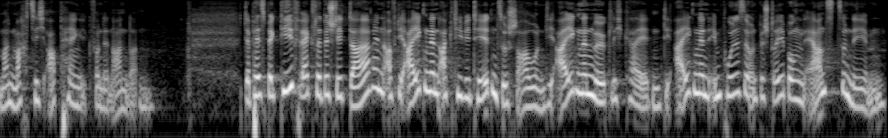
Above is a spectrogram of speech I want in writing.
Man macht sich abhängig von den anderen. Der Perspektivwechsel besteht darin, auf die eigenen Aktivitäten zu schauen, die eigenen Möglichkeiten, die eigenen Impulse und Bestrebungen ernst zu nehmen.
